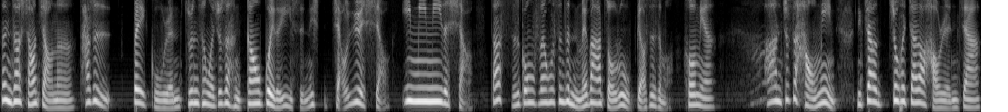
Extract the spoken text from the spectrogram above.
那你知道小脚呢？它是被古人尊称为就是很高贵的意思。你脚越小。一咪咪的小，到十公分或甚至你没办法走路，表示什么？后面啊，你就是好命，你嫁就会嫁到好人家。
